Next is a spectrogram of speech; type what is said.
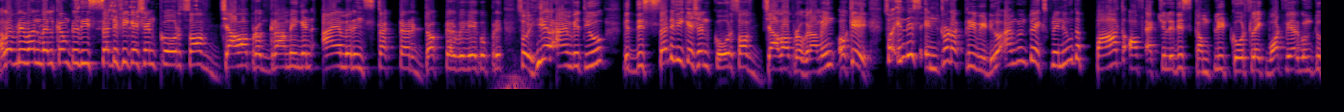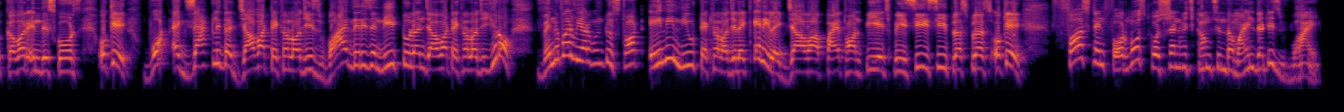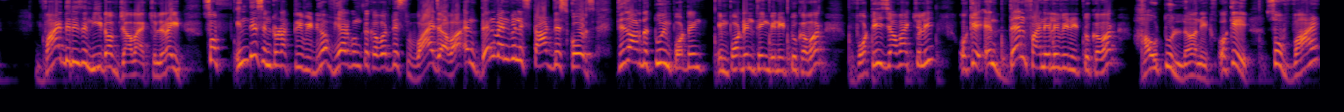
Hello everyone, welcome to the certification course of Java programming and I am your instructor Dr. Vivek Uprit. So here I am with you with this certification course of Java programming. Okay, so in this introductory video, I am going to explain you the path of actually this complete course, like what we are going to cover in this course. Okay, what exactly the Java technology is, why there is a need to learn Java technology. You know, whenever we are going to start any new technology, like any like Java, Python, PHP, C, C++, okay, first and foremost question which comes in the mind that is why. Why there is a need of java actually right? So in this introductory video we are going to cover this why java and then when we'll start this course. These are the two important important thing we need to cover. What is java actually? Okay and then finally we need to cover how to learn it. Okay so why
